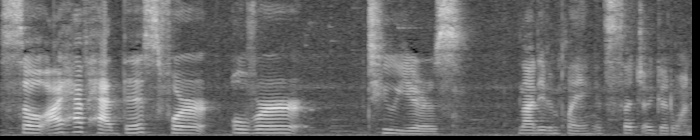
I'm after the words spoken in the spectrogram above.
So I have had this for over two years not even playing. It's such a good one.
